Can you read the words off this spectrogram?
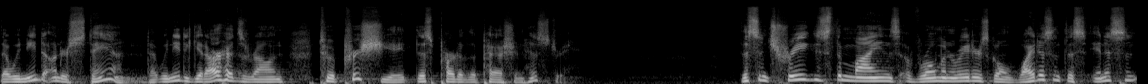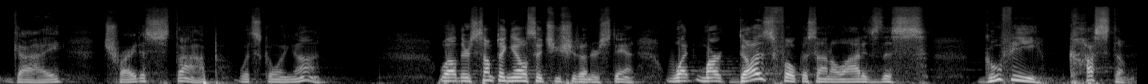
that we need to understand, that we need to get our heads around to appreciate this part of the Passion history. This intrigues the minds of Roman readers, going, why doesn't this innocent guy try to stop what's going on? Well, there's something else that you should understand. What Mark does focus on a lot is this goofy custom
